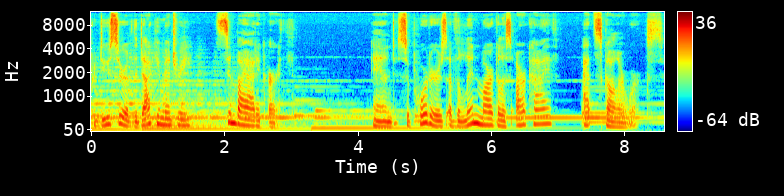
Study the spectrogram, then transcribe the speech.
producer of the documentary Symbiotic Earth, and supporters of the Lynn Margulis Archive at ScholarWorks.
